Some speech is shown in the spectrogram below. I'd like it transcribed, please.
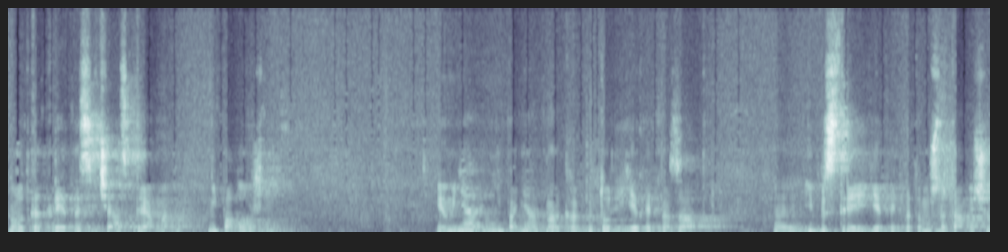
Но вот конкретно сейчас прямо не положено. И у меня непонятно, как бы, то ли ехать назад, э, и быстрее ехать, потому что там еще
